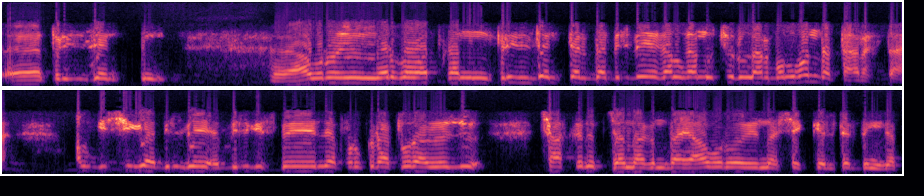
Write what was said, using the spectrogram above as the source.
Э, президенттин э, аброюн коргоп атканын президенттер да билбей калган учурлар болгон да тарыхта. Ал кишиге билгизбей эле прокуратура өзү чакырып жанагындай аброюна шек келтирдиң деп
